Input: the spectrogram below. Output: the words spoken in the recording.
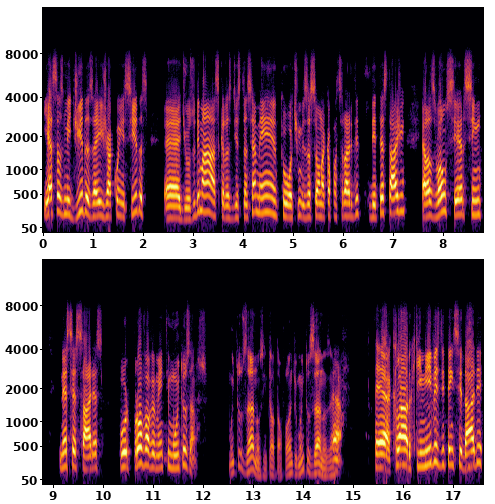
e essas medidas aí já conhecidas é, de uso de máscaras, distanciamento, otimização na capacidade de, de testagem, elas vão ser sim necessárias por provavelmente muitos anos. Muitos anos, então, estão falando de muitos anos, né? É, é claro que em níveis de intensidade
